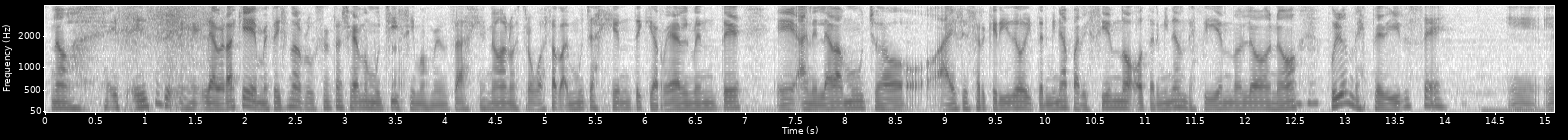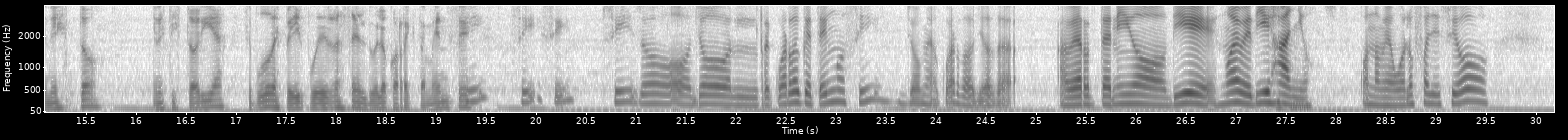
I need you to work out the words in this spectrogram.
no, es, es, eh, la verdad que me está diciendo la producción, están llegando muchísimos mensajes, ¿no? A nuestro WhatsApp. Hay mucha gente que realmente eh, anhelaba mucho a ese ser querido y termina apareciendo o terminan despidiéndolo, ¿no? ¿Pudieron despedirse eh, en esto, en esta historia? ¿Se pudo despedir? ¿Pudieron hacer el duelo correctamente? Sí, sí, sí, sí, yo, yo el recuerdo que tengo, sí, yo me acuerdo, yo de haber tenido 10, 9, 10 años, cuando mi abuelo falleció,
